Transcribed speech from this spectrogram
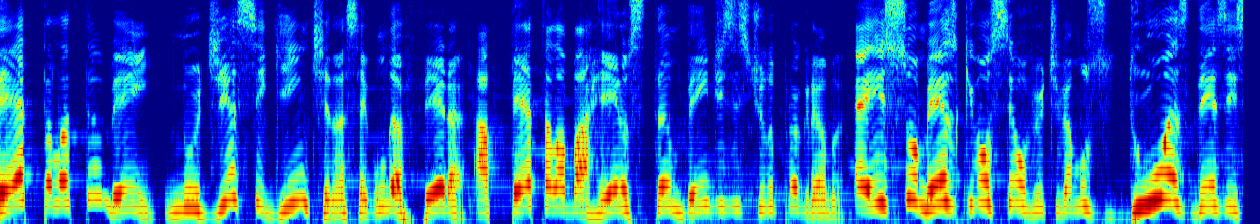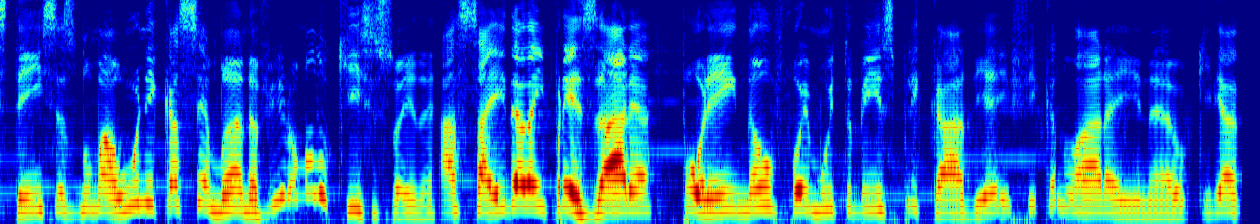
Pétala também. No dia seguinte, na segunda-feira, a Pétala Barreiros também desistiu do programa. É isso mesmo que você ouviu, tivemos duas desistências numa única semana. Virou maluquice isso aí, né? A saída da empresária, porém, não foi muito bem explicada. E aí fica no ar aí, né? Eu queria,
